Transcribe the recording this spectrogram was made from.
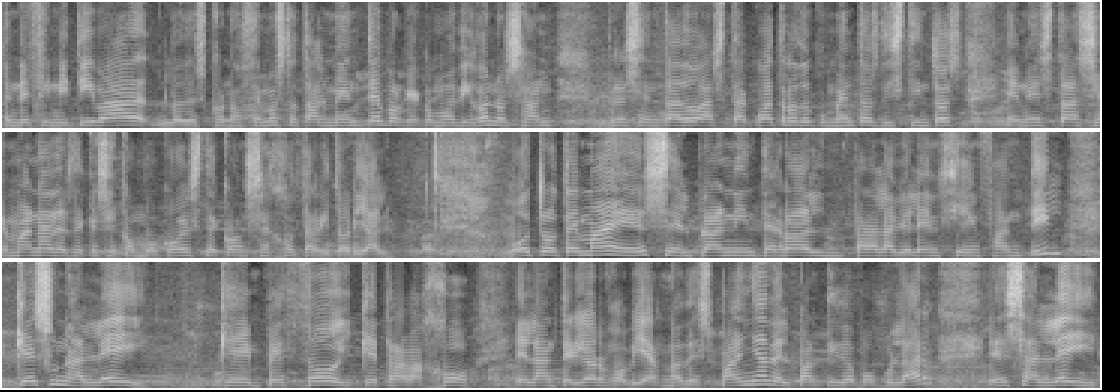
en definitiva lo desconocemos totalmente porque, como digo, nos han presentado hasta cuatro documentos distintos en esta semana desde que se convocó este Consejo Territorial. Otro tema es el Plan Integral para la Violencia Infantil, que es una ley que empezó y que trabajó el anterior gobierno de España, del Partido Popular. Esa ley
